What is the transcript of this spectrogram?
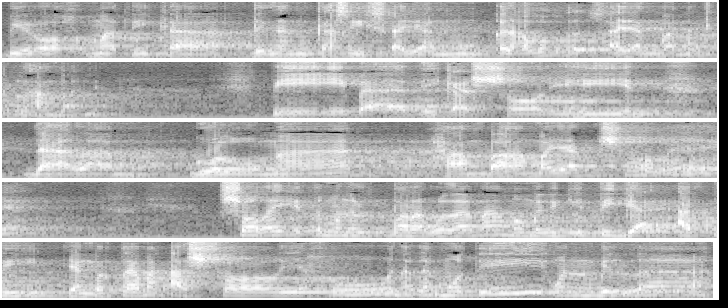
Birohmatika dengan kasih sayangmu. Karena Allah sayang banget kepada hambanya. Bi ibadika solihin dalam golongan hamba-hamba yang soleh. Soleh itu menurut para ulama memiliki tiga arti. Yang pertama as-solihun adalah muti'un billah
